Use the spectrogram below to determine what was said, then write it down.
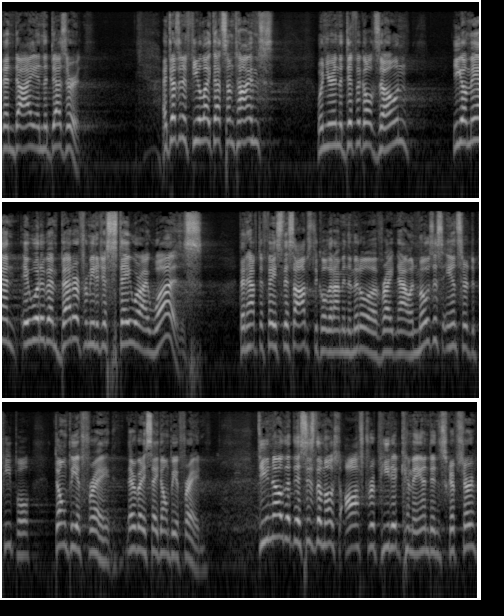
than die in the desert. And doesn't it feel like that sometimes when you're in the difficult zone? You go, Man, it would have been better for me to just stay where I was than have to face this obstacle that I'm in the middle of right now. And Moses answered the people, Don't be afraid. Everybody say, Don't be afraid. Do you know that this is the most oft repeated command in Scripture?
